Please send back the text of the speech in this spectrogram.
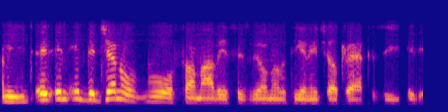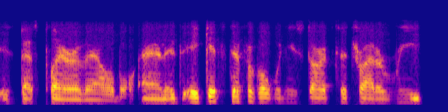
I mean, in, in the general rule of thumb, obviously, as we all know, with the NHL draft is the is best player available, and it it gets difficult when you start to try to reach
